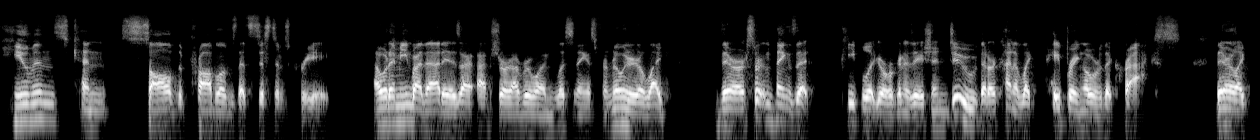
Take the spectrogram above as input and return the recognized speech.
humans can solve the problems that systems create. And what I mean by that is, I, I'm sure everyone listening is familiar. Like there are certain things that people at your organization do that are kind of like papering over the cracks they're like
